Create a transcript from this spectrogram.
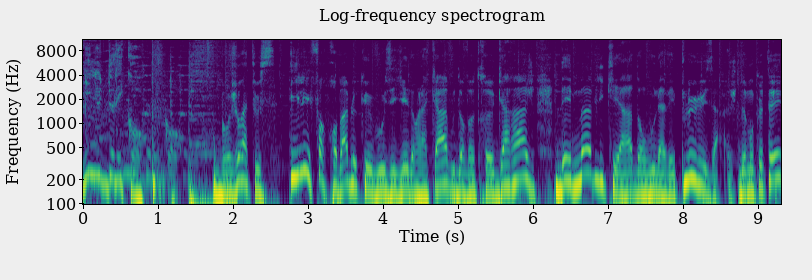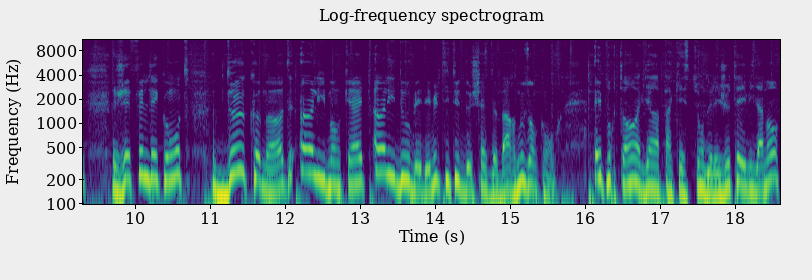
minute de l'écho. Bonjour à tous. Il est fort probable que vous ayez dans la cave ou dans votre garage des meubles Ikea dont vous n'avez plus l'usage. De mon côté, j'ai fait le décompte. Deux commodes, un lit banquette, un lit double et des multitudes de chaises de bar nous encombrent. Et pourtant, eh bien, pas question de les jeter évidemment,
